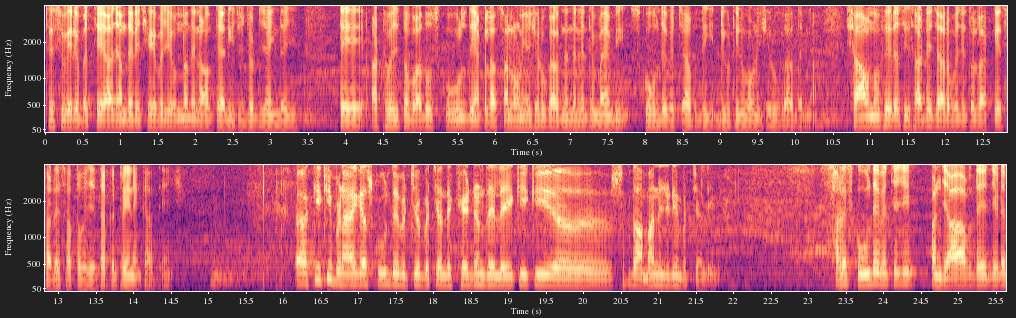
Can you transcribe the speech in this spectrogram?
ਤੇ ਸਵੇਰੇ ਬੱਚੇ ਆ ਜਾਂਦੇ ਨੇ 6 ਵਜੇ ਉਹਨਾਂ ਦੇ ਨਾਲ ਤਿਆਰੀ 'ਚ ਜੁਟ ਜਾਈਦਾ ਜੀ। ਤੇ 8 ਵਜੇ ਤੋਂ ਬਾਅਦ ਉਹ ਸਕੂਲ ਦੀਆਂ ਕਲਾਸਾਂ ਲਾਉਣੀਆਂ ਸ਼ੁਰੂ ਕਰ ਦਿੰਦੇ ਨੇ ਤੇ ਮੈਂ ਵੀ ਸਕੂਲ ਦੇ ਵਿੱਚ ਆਪਦੀ ਡਿਊਟੀ ਨਿਭਾਉਣੀ ਸ਼ੁਰੂ ਕਰ ਦਿੰਦਾ। ਸ਼ਾਮ ਨੂੰ ਫਿਰ ਅਸੀਂ 4:30 ਵਜੇ ਤੋਂ ਲੱਗ ਕੇ 7:30 ਵਜੇ ਤੱਕ ਟ੍ਰੇਨਿੰਗ ਕਰਦੇ ਹਾਂ ਜੀ। ਕੀ ਕੀ ਬਣਾਇਆ ਗਿਆ ਸਕੂਲ ਦੇ ਵਿੱਚ ਬੱਚਿਆਂ ਦੇ ਖੇਡਣ ਦੇ ਲਈ? ਕੀ ਕੀ ਸੁਵਿਧਾਵਾਂ ਨੇ ਜਿਹੜੀਆਂ ਬੱਚਿਆਂ ਲਈ ਸਾਡੇ ਸਕੂਲ ਦੇ ਵਿੱਚ ਜੀ ਪੰਜਾਬ ਦੇ ਜਿਹੜੇ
